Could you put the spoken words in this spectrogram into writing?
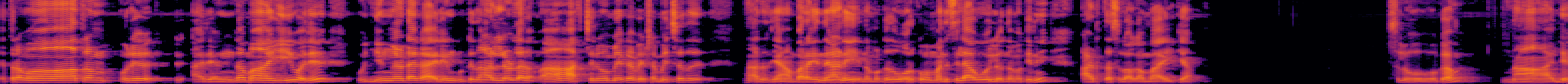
എത്രമാത്രം ഒരു രംഗമായി ഒരു കുഞ്ഞുങ്ങളുടെ കാര്യം കുട്ടിനാളിലുള്ള ആ അച്ഛനും അമ്മയൊക്കെ വിഷമിച്ചത്. അത് ഞാൻ പറയുന്നതാണേ നമുക്ക് ഓർക്കുമ്പോൾ മനസ്സിലാവുമല്ലോ. നമുക്കിനി അടുത്ത ശ്ലോകം വായിക്കാം. ശ്ലോകം നാല്.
